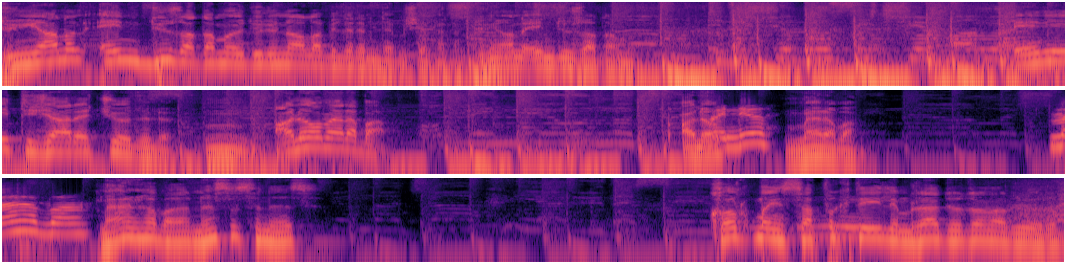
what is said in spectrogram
Dünyanın en düz adamı ödülünü alabilirim demiş efendim. Dünyanın en düz adamı. En iyi ticaretçi ödülü. Hmm. Alo merhaba. Alo. Alo. Merhaba. Merhaba. Merhaba nasılsınız? Korkmayın sapık değilim radyodan arıyorum.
